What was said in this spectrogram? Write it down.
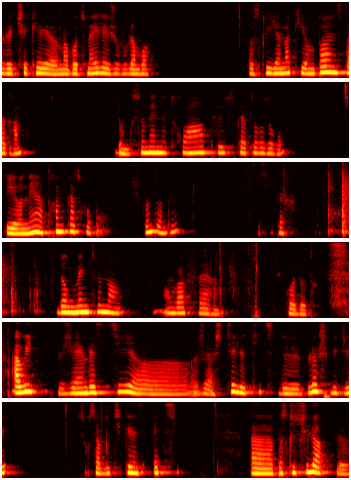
vais checker ma boîte mail et je vous l'envoie. Parce qu'il y en a qui n'ont pas Instagram. Donc, semaine 3 plus 14 euros. Et on est à 34 euros. Je suis contente. Hein. C'est super. Donc, maintenant, on va faire... D'autre? Ah oui, j'ai investi... Euh, j'ai acheté le kit de Blush Budget sur sa boutique Etsy. Euh, parce que celui-là, euh,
